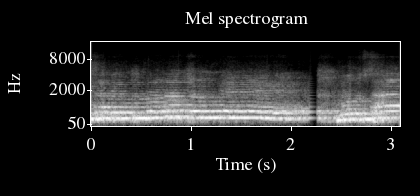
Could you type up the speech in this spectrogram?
হিসাবে তুলনা চলবে। মুসা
